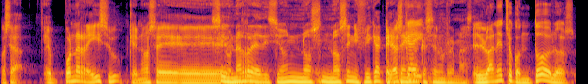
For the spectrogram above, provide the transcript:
o sea, eh, pone reissue, que no sé. Sí, una reedición no, no significa que Pero es que tenga hay- que ser un remaster. Lo han hecho con todos los,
